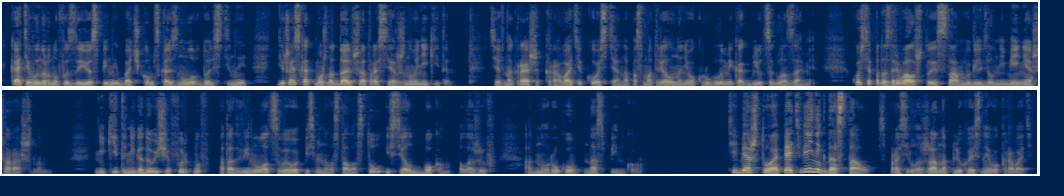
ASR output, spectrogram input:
Катя, вынырнув из-за ее спины, бочком скользнула вдоль стены, держась как можно дальше от рассерженного Никиты. Сев на краешек кровати Кости, она посмотрела на него круглыми, как блюдца, глазами. Костя подозревал, что и сам выглядел не менее ошарашенным. Никита, негодующе фыркнув, отодвинул от своего письменного стола стул и сел боком, положив одну руку на спинку. «Тебя что, опять веник достал?» – спросила Жанна, плюхаясь на его кровать.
